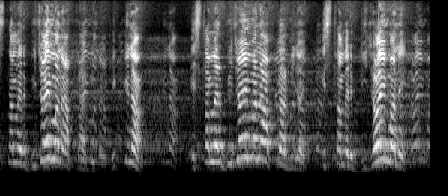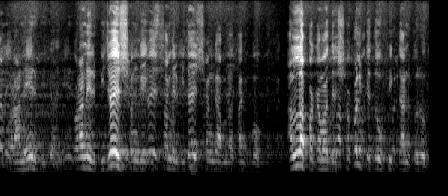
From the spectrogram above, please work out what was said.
ইসলামের বিজয় মানে আপনার বিজয়, ঠিক কিনা? ইসলামের বিজয় মানে আপনার বিজয়। ইসলামের বিজয় মানে কোরআনের বিজয়। কোরআনের বিজয়ের সঙ্গে, ইসলামের বিজয়ের সঙ্গে আমরা থাকব। আল্লাহ পাক আমাদের সকলকে তৌফিক দান করুক।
